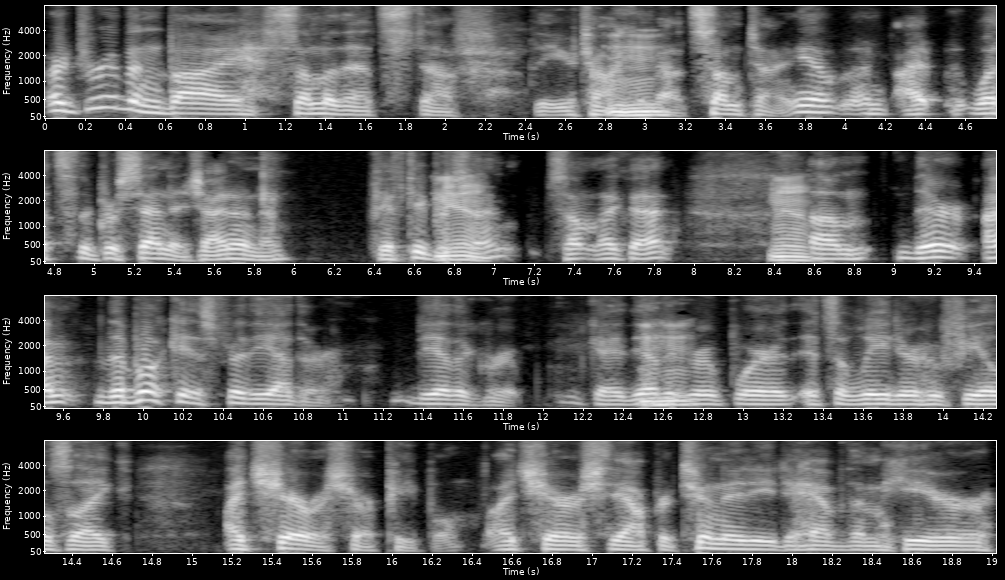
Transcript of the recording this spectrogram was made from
are driven by some of that stuff that you're talking mm-hmm. about sometimes you know I, what's the percentage i don't know 50% yeah. something like that yeah. um there i'm the book is for the other the other group. Okay. The mm-hmm. other group where it's a leader who feels like I cherish our people. I cherish the opportunity to have them here.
